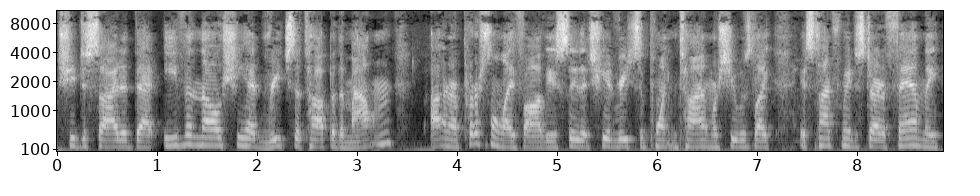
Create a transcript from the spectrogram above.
she decided that even though she had reached the top of the mountain, in her personal life, obviously, that she had reached a point in time where she was like, "It's time for me to start a family."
